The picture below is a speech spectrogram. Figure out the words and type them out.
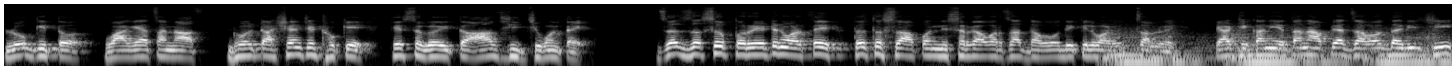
लोकगीतं वाघ्याचा नाच ढोल ताशांचे ठोके हे सगळं इथं आजही जिवंत आहे. जसजसं पर्यटन वाढतंय तस तसं आपण निसर्गावरचा दबाव देखील वाढवत चाललो आहे या ठिकाणी येताना आपल्या जबाबदारीची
